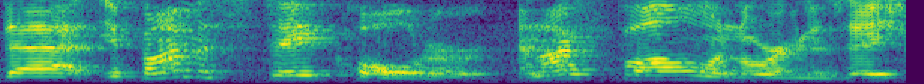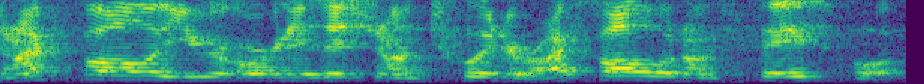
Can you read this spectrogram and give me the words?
that if I'm a stakeholder and I follow an organization, I follow your organization on Twitter, I follow it on Facebook,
